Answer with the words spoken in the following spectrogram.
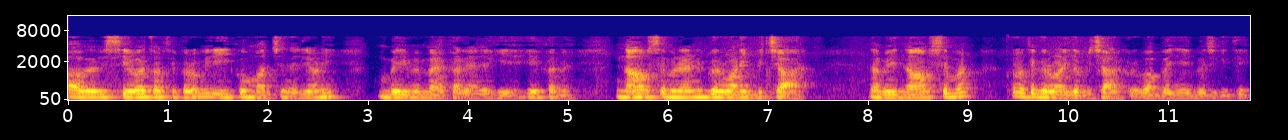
ਆਵੇ ਵੀ ਸੇਵਾ ਤੌਰ ਤੇ ਕਰੋ ਵੀ ਈਗੋ ਮੰਚ ਨਹੀਂ ਲਿਆਉਣੀ ਬਈ ਮੈਂ ਕਰ ਰਿਹਾ ਜੀ, ਇਹ ਕਰਨਾ। ਹੈ। ਨਾਮ ਸਿਮਰਨ ਗੁਰਬਾਣੀ ਵਿਚਾਰ। ਨਾ ਵੀ ਨਾਮ ਸਿਮਰਨ ਕਰੋ ਤੇ ਗੁਰਬਾਣੀ ਦਾ ਵਿਚਾਰ ਕਰੋ। ਬਾਬਾ ਜੀ ਨੇ ਵਿੱਚ ਕੀਤੇ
